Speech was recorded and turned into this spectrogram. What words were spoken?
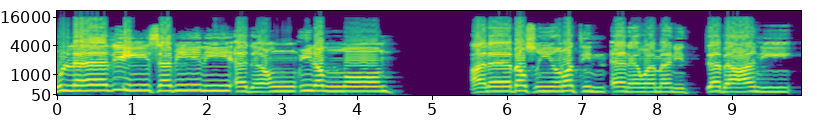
قل هذه سبيلي أدعو إلى الله. على بصيرة أنا ومن اتبعني.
